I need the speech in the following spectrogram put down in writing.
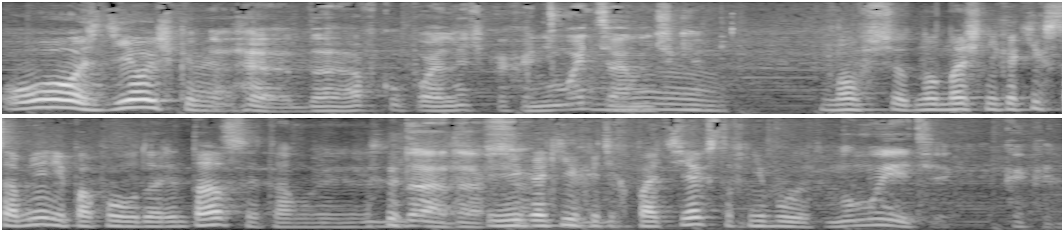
О, с девочками! Э, Да, в купальничках, они матяночки. М, Ну все, ну значит никаких сомнений по поводу ориентации там и, Да, да, и никаких этих подтекстов не будет. Ну мы эти, как они,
